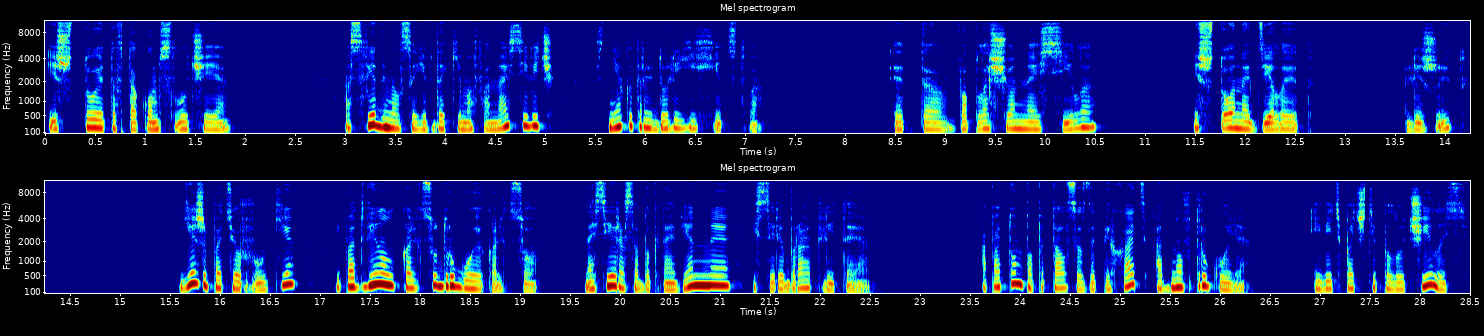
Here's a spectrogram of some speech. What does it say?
«И что это в таком случае?» Осведомился Евдоким Афанасьевич с некоторой долей ехидства. Это воплощенная сила? И что она делает? Лежит. Еже потер руки и подвинул к кольцу другое кольцо, на сей раз обыкновенное, из серебра отлитое. А потом попытался запихать одно в другое. И ведь почти получилось.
